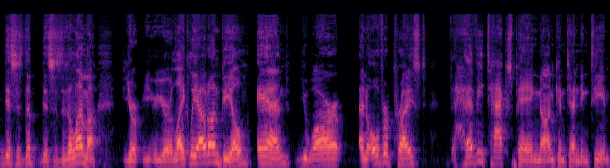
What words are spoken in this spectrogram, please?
this is the this is the dilemma. You're you're likely out on Beal, and you are an overpriced, heavy tax paying, non contending team.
